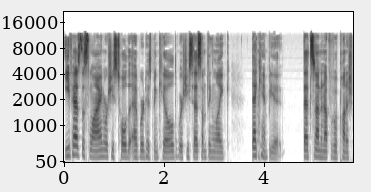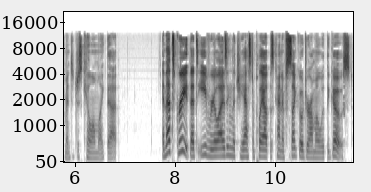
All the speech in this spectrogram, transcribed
Eve has this line where she's told that Edward has been killed, where she says something like, That can't be it. That's not enough of a punishment to just kill him like that. And that's great. That's Eve realizing that she has to play out this kind of psychodrama with the ghost.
